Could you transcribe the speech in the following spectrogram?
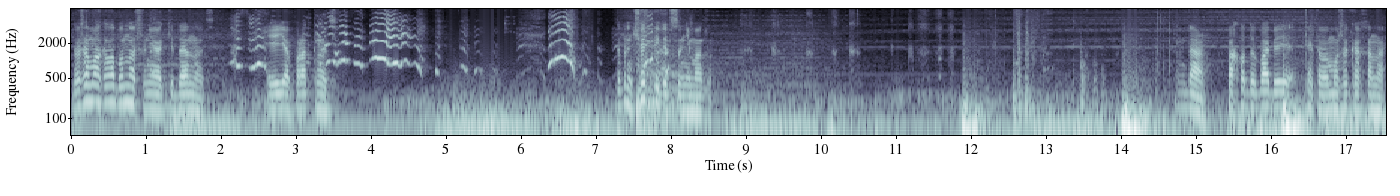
Даже могла бы нож в нее кидануть. И ее проткнуть. Да блин, что я двигаться не могу? Да, походу бабе этого мужика хана.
